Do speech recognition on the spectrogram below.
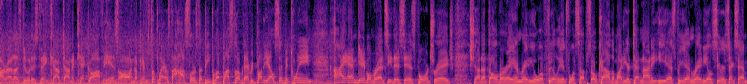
All right, let's do this thing. Countdown to kickoff is on. The pimps, the players, the hustlers, the people that bust them, and everybody else in between. I am Gable Morency. This is Sports Rage. Shout out to all of our AM radio affiliates. What's up, SoCal? The Mightier 1090 ESPN Radio, Sirius XM,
